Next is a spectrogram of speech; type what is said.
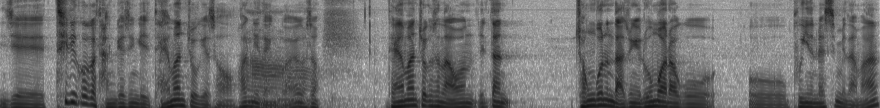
이제 트리거가 당겨진 게 대만 쪽에서 확인이 된 거예요. 그래서 대만 쪽에서 나온 일단 정부는 나중에 루머라고 어, 부인을 했습니다만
